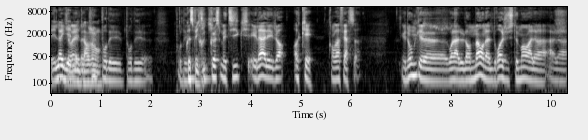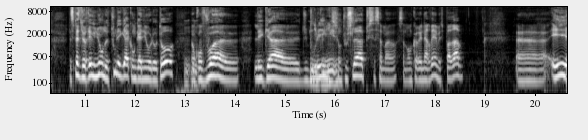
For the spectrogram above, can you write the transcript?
Et là, gagner de la l'argent. pour des pour des euh, pour des Cosmétiques. trucs cosmétiques. Et là, elle est genre, ok, on va faire ça. Et donc, euh, voilà, le lendemain, on a le droit justement à la, à la l'espèce de réunion de tous les gars qui ont gagné au loto. Mm, Donc on voit euh, les gars euh, du bowling bowling. qui sont tous là, puis ça ça m'a encore énervé, mais c'est pas grave. Euh, et,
